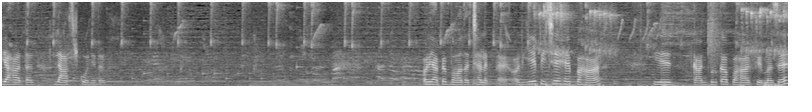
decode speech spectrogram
यहाँ तक लास्ट कोने तक। और यहाँ पे बहुत अच्छा लगता है। और ये पीछे है पहाड़। ये कानपुर का पहाड़ फ़ेमस है।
